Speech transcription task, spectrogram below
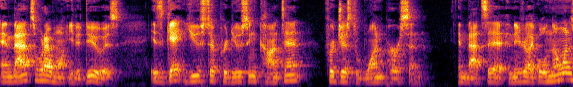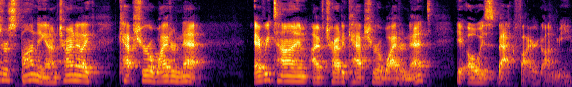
And that's what I want you to do is is get used to producing content for just one person and that's it. And you're like, well, no one's responding, and I'm trying to like capture a wider net. Every time I've tried to capture a wider net, it always backfired on me.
